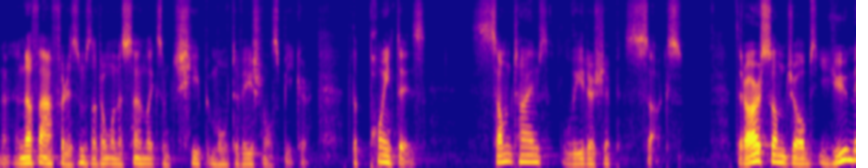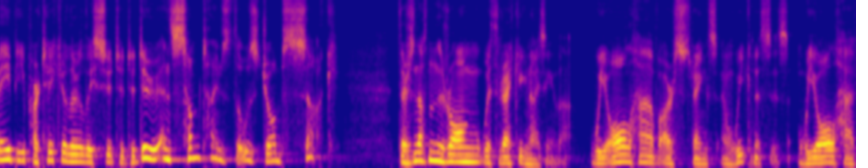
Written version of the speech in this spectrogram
Now, enough aphorisms, I don't want to sound like some cheap motivational speaker. The point is, sometimes leadership sucks. There are some jobs you may be particularly suited to do, and sometimes those jobs suck. There's nothing wrong with recognizing that. We all have our strengths and weaknesses. We all have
